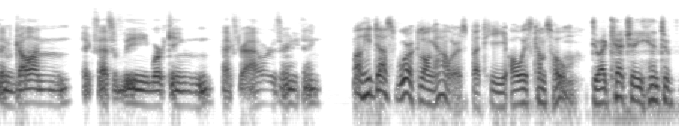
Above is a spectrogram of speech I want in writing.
Been gone excessively, working extra hours or anything. Well, he does work long hours, but he always comes home. Do I catch any hint of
